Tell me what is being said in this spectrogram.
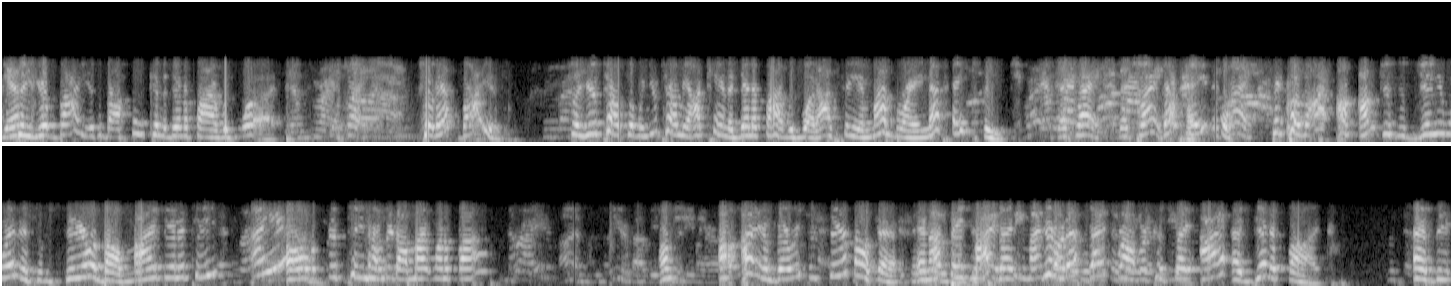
Yep. So you're biased about who can identify with what. That's right. So that's bias. So you tell so when you tell me I can't identify with what I see in my brain, that's hate speech. That's right. That's right. That's hateful That's right. because I I'm, I'm just as genuine and sincere about my identity. I am. All the fifteen hundred I might want to find. I'm, sincere about being. I, I am very sincere about that, and I think my bank, you know, that bank robber could say I identify as the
